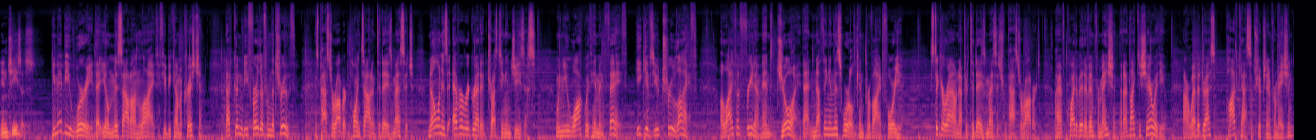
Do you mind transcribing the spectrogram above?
in Jesus. You may be worried that you'll miss out on life if you become a Christian. That couldn't be further from the truth. As Pastor Robert points out in today's message, no one has ever regretted trusting in Jesus. When you walk with Him in faith, He gives you true life, a life of freedom and joy that nothing in this world can provide for you. Stick around after today's message from Pastor Robert. I have quite a bit of information that I'd like to share with you our web address, podcast subscription information,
